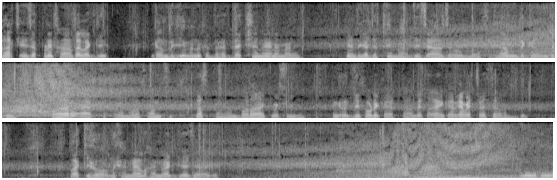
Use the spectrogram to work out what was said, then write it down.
ਹਰ ਚੀਜ਼ ਆਪਣੀ ਥਾਂ ਤੇ ਲੱਗੀ। ਗੰਦਗੀ ਮੈਨੂੰ ਕਿੱਧਰ ਦੇਖਣ ਨੇ ਨਾ ਮਿਲੇ ਇੰਡੀਆ ਜਿੱਥੇ ਮਰਜ਼ੀ ਚਾਹ ਜਾਓ ਬਸ, ਗੰਦ ਗੰਦ ਗੰਦ। ਪਰ ਆਖ ਕਮਨ ਫੰਸ, ਰਸਤਾ ਬੜਾ ਕੁਛ ਅੰਗਰੇਜ਼ੀ ਥੋੜੀ ਘੱਟ ਆਉਂਦੇ, ਤਾਂ ਐਂ ਕਰਕੇ ਵਿੱਚ ਵਿੱਚ ਬਾਕੀ ਹੋਰ ਦਿਖਾਣਾ ਤੁਹਾਨੂੰ ਅੱਗੇ ਜਾ ਕੇ ਓਹੋ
